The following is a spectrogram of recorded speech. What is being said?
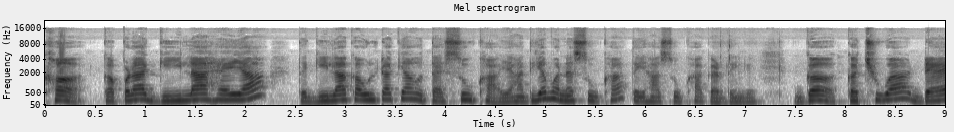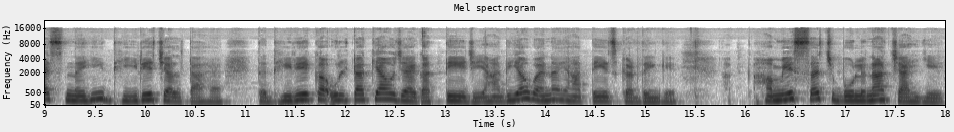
ख, कपड़ा गीला है या तो गीला का उल्टा क्या होता है? सूखा। यहाँ दिया हुआ ना सूखा तो यहाँ सूखा कर देंगे। ग, कछुआ, डैश नहीं, धीरे चलता है। तो धीरे का उल्टा क्या हो जाएगा? तेज। यहाँ दिया हुआ है ना, यहाँ तेज कर देंगे। हमें सच बोलना चाहिए।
